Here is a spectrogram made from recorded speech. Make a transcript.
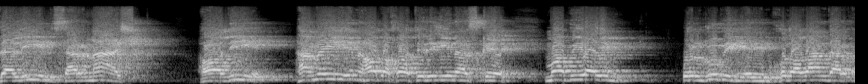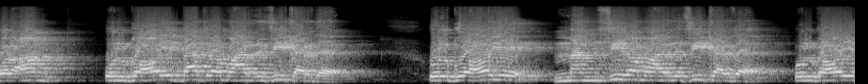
دلیل سرمش هادی همه اینها به خاطر این است که ما بیاییم الگو بگیریم. خداوند در قرآن الگوهای بد را معرفی کرده. الگوهای منفی را معرفی کرده. الگوهای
